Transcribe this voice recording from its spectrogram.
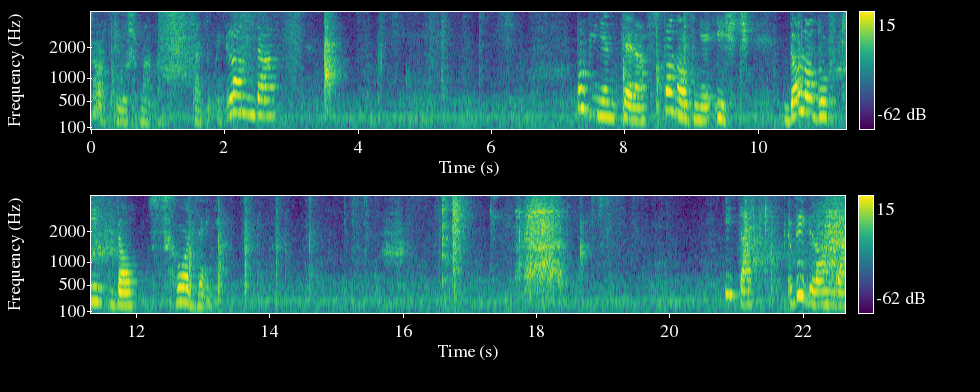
Tort już mam. Tak wygląda. Powinien teraz ponownie iść do lodówki do schłodzenia. I tak wygląda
